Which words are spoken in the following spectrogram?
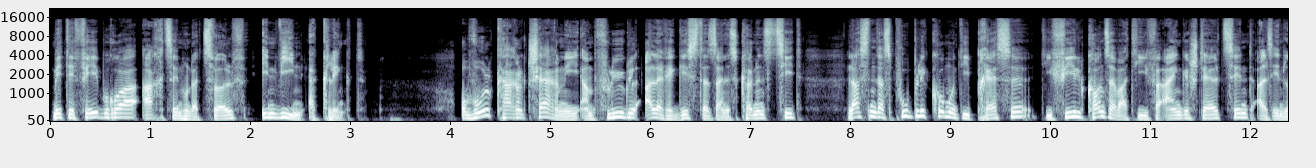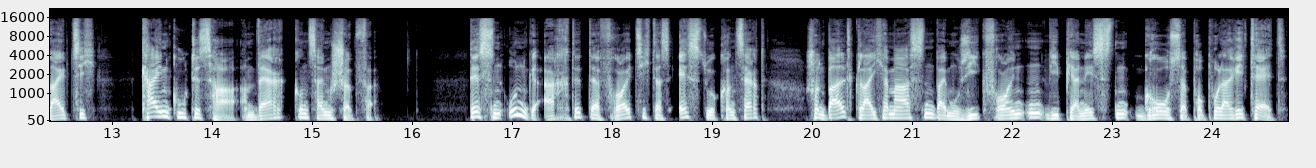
Mitte Februar 1812, in Wien erklingt. Obwohl Karl Czerny am Flügel alle Register seines Könnens zieht, lassen das Publikum und die Presse, die viel konservativer eingestellt sind als in Leipzig, kein gutes Haar am Werk und seinem Schöpfer. Dessen ungeachtet erfreut sich das S-Dur-Konzert schon bald gleichermaßen bei Musikfreunden wie Pianisten großer Popularität.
